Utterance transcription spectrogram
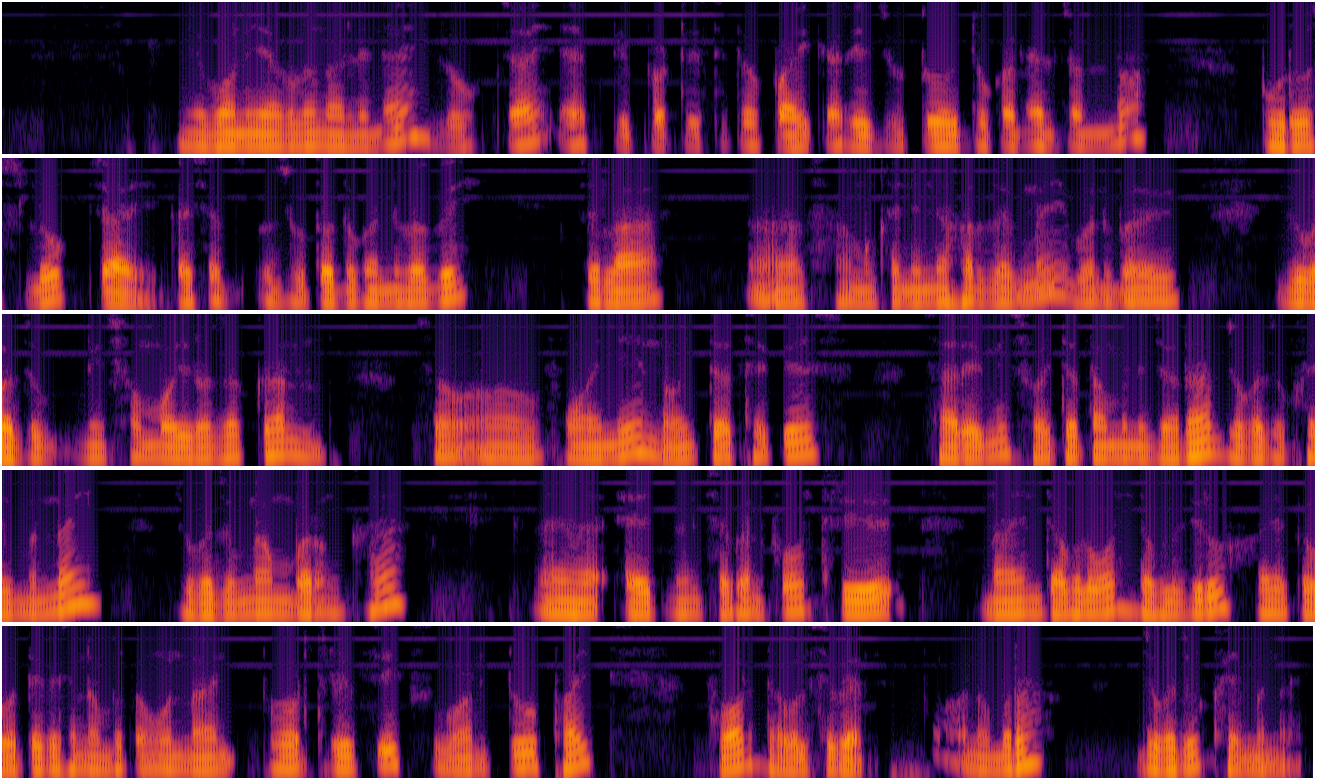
এবং ইয়াগুলো নালে নাই, লোক চায় একটি প্রতিষ্ঠিত পাইকারি জুতোর দোকানের জন্য পুরুষ লোক চায় কাছে জুতা দোকান বিভাগই জেলা সামখাইনি হারজাক নাই, বনিবার যোগাযোগনি সময় রজাকান সময়নি নয়টা থেকে সারেগনি ছয়টা তামানি যারা যোগাযোগ খাইমান নাই, যোগাযোগ number eight nine seven four three nine double one double zero হয় একটা অ্যাপ্লিকেশন নম্বর তোমার nine four three six one two five four double seven number যোগাযোগ খাইমে নাই।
